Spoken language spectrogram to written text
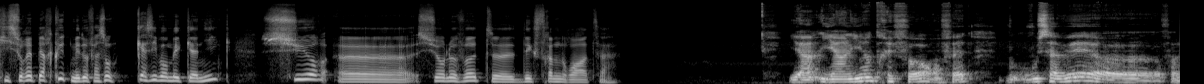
qui se répercute, mais de façon quasiment mécanique, sur, euh, sur le vote euh, d'extrême droite il y, a, il y, a, un lien très fort, en fait. Vous, savez, euh, enfin,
